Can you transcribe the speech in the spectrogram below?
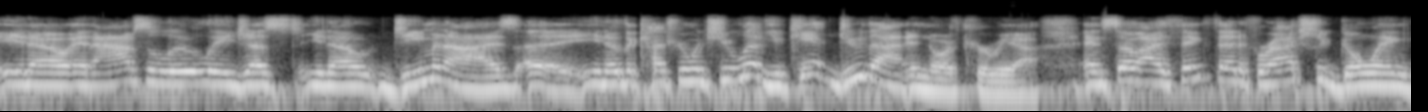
you know and absolutely just you know demonize uh, you know the country in which you live. You can't do that in North Korea. And so I think that if we're actually going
